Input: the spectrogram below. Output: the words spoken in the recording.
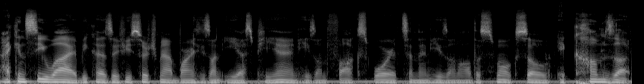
I can see why because if you search Matt Barnes, he's on ESPN, he's on Fox Sports, and then he's on all the smoke. So it comes up.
